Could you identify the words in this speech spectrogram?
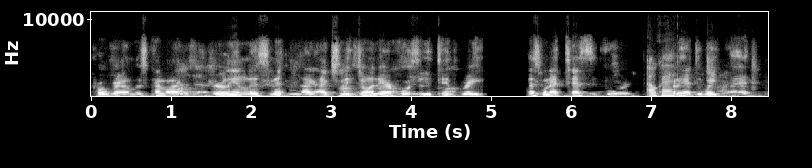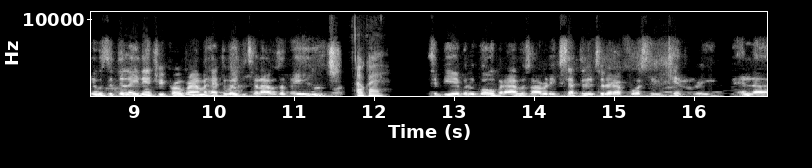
program that's kind of like early enlistment. I actually joined the Air Force in the tenth grade. That's when I tested for it. Okay. But I had to wait. it was a delayed entry program. I had to wait until I was of age. Okay. To be able to go, but I was already accepted into the Air Force in the tenth grade, and uh,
